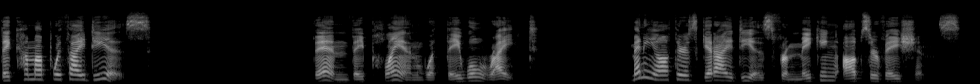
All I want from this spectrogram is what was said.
They come up with ideas. Then they plan what they will write. Many authors get ideas from making observations.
